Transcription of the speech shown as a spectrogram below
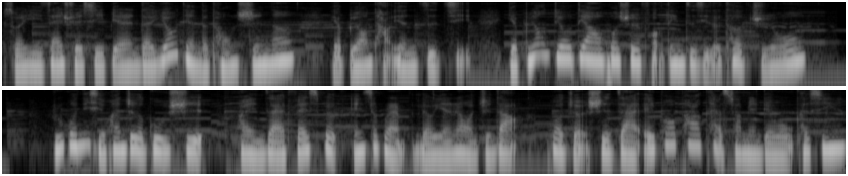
所以在学习别人的优点的同时呢，也不用讨厌自己，也不用丢掉或是否定自己的特质哦。如果你喜欢这个故事，欢迎在 Facebook、Instagram 留言让我知道，或者是在 Apple Podcast 上面给我五颗星。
